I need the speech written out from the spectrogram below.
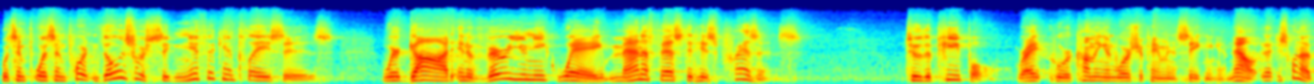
What's, what's important, those were significant places where God, in a very unique way, manifested his presence to the people, right, who were coming and worshiping him and seeking him. Now, I just want to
